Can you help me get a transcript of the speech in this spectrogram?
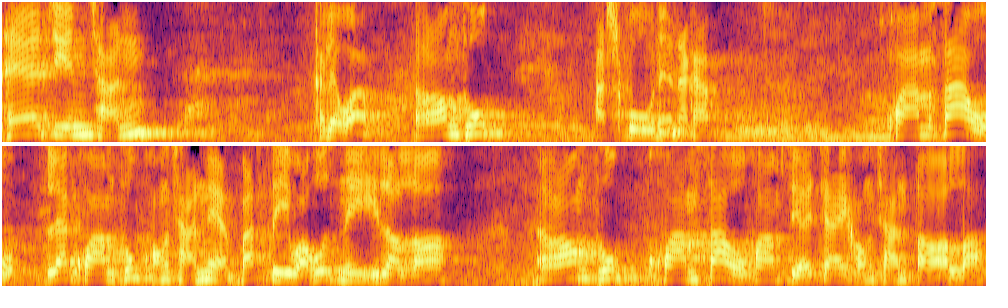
แท้จริงฉันเขาเรียกว่า ร้องทุกข์อัชกูเนี่ยนะครับ ความเศร้าและความทุกข์ของฉันเนี่ย บัสซีวะฮุสนีอิลลอฮ์ร้องทุกข์ความเศร้าความเสียใจของฉันต่ออัลลอฮ์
